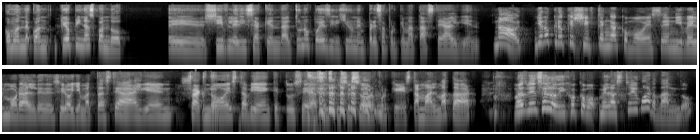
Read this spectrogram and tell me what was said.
Como, cuando, ¿Qué opinas cuando eh, Shiv le dice a Kendall, tú no puedes dirigir una empresa porque mataste a alguien. No, yo no creo que Shiv tenga como ese nivel moral de decir, oye, mataste a alguien, no está bien que tú seas el sucesor porque está mal matar. Más bien se lo dijo como, me la estoy guardando,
